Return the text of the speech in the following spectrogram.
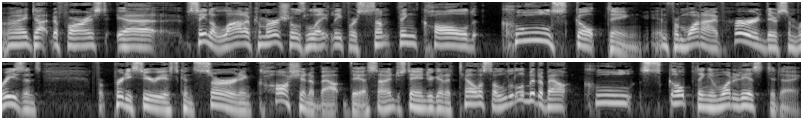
All right, Dr. Forrest, uh, seen a lot of commercials lately for something called cool sculpting. And from what I've heard, there's some reasons for pretty serious concern and caution about this. I understand you're going to tell us a little bit about cool sculpting and what it is today.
